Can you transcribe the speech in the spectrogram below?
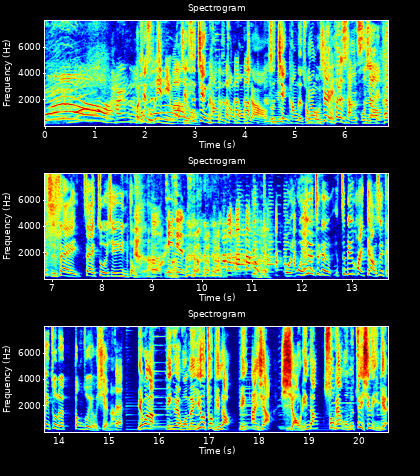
哇，而且是鼓励你们，而且是健康。的状况下哦，是健康的状况下。我现在也开始，我现在也开始在在做一些运动了。嗯，踢毽子。我我因为这个这边坏掉，所以可以做的动作有限啊。对，别忘了订阅我们 YouTube 频道，并按下小铃铛，收看我们最新的影片。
